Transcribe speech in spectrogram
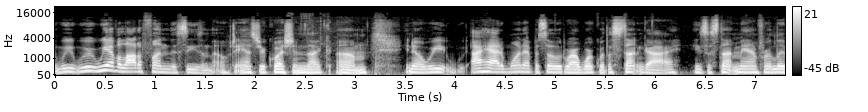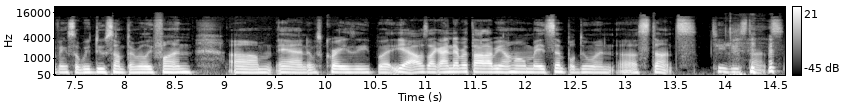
we we, we have a lot of fun this season though. To answer your question, like um, you know, we I had one episode where I work with a stunt guy. He's a stunt man for a living, so we do something really fun, um, and it was crazy. But yeah, I was like, I never thought I'd be on Homemade Simple doing uh, stunts, TV stunts.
